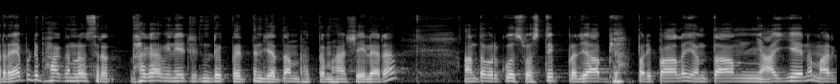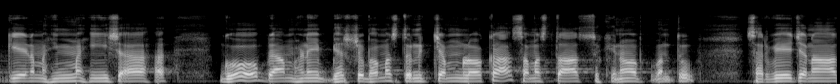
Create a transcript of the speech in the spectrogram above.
రేపటి భాగంలో శ్రద్ధగా వినేటటువంటి ప్రయత్నం చేద్దాం భక్త మహాశైలారా. అంతవరకు స్వస్తి ప్రజాభ్య పరిపాలయంతాం న్యాయేన మార్గేణ మహిమహీషా గో బ్రాహ్మణేభ్య శుభమస్తు నిత్యం లోకా సమస్తా సుఖినో భవంతు. సర్వే జనా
